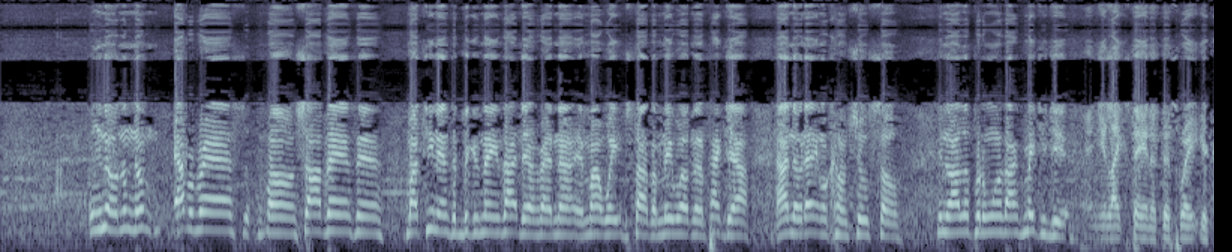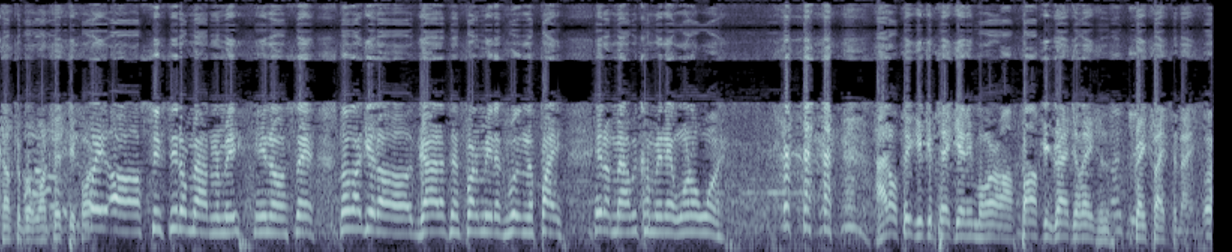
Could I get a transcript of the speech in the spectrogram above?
you know, them, them Alvarez, um, Chavez, and Martinez, the biggest names out there right now in my weight besides the Mayweather and Pacquiao. And I know that ain't gonna come true. So, you know, I look for the ones I can make it get. And you like staying at this weight? You're comfortable at 154? Weight uh, 60 don't matter to me. You know what I'm saying? As long as I get a guy that's in front of me that's willing to fight, it don't matter. We come in at 101. I don't think you can take any more off. Paul, congratulations. Great fight tonight.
